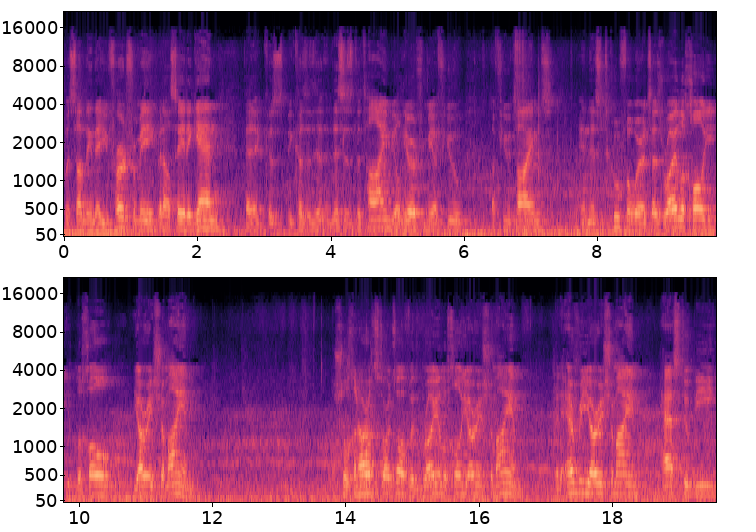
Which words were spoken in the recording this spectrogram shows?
with something that you've heard from me, but I'll say it again that because because this is the time you'll hear it from me a few a few times in this tkufa where it says Roy lechol lechol yare shamayim. Shulchan Aruch starts off with Roy lechol yare shamayim that every yare shamayim has to be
